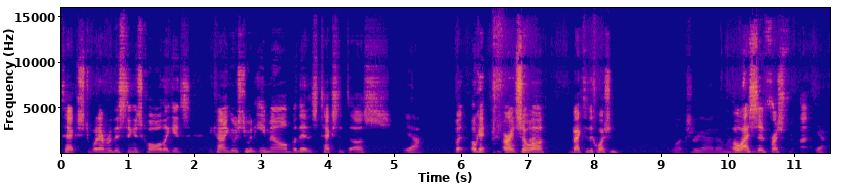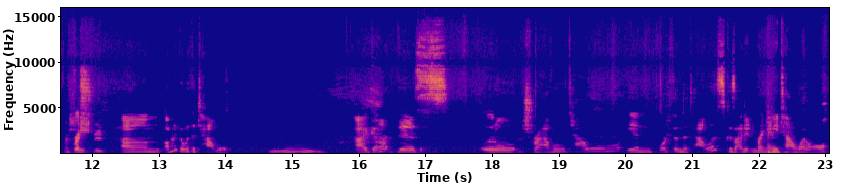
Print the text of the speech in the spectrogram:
text whatever this thing is called like it's it kind of goes to an email but then it's texted to us Yeah. but okay all right so uh back to the question Luxury item. oh i said fresh uh, Yeah. fresh food Um, I'm gonna go with a towel. Ooh. I got this little travel towel in Puerto Natales because I didn't bring any towel at all.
